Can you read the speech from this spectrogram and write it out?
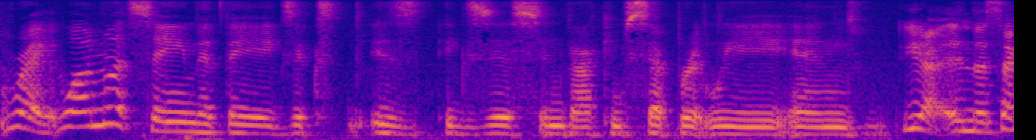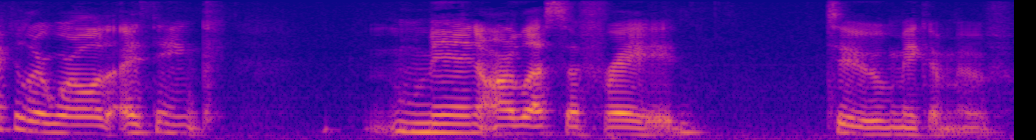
Right. Well, I'm not saying that they exist is exist in vacuum separately and yeah, in the secular world, I think men are less afraid to make a move.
